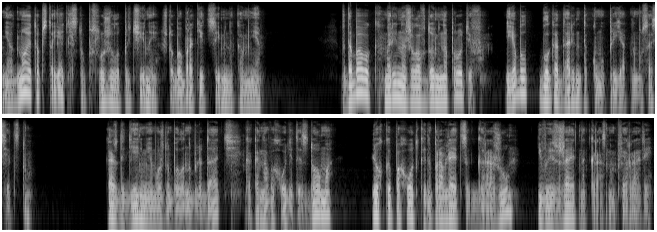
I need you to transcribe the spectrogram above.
ни одно это обстоятельство послужило причиной, чтобы обратиться именно ко мне. Вдобавок, Марина жила в доме напротив, и я был благодарен такому приятному соседству. Каждый день мне можно было наблюдать, как она выходит из дома, легкой походкой направляется к гаражу и выезжает на красном Феррари.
